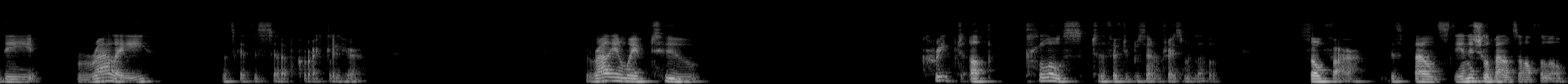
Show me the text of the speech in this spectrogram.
the rally, let's get this set up correctly here. The rally in wave two creeped up close to the 50% retracement level. So far, this bounce, the initial bounce off the low,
